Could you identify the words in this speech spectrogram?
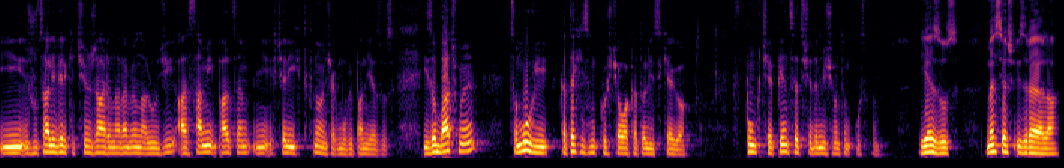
i rzucali wielkie ciężary na ramiona ludzi, a sami palcem nie chcieli ich tknąć, jak mówi Pan Jezus. I zobaczmy, co mówi katechizm Kościoła katolickiego w punkcie 578. Jezus, Mesjasz Izraela,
